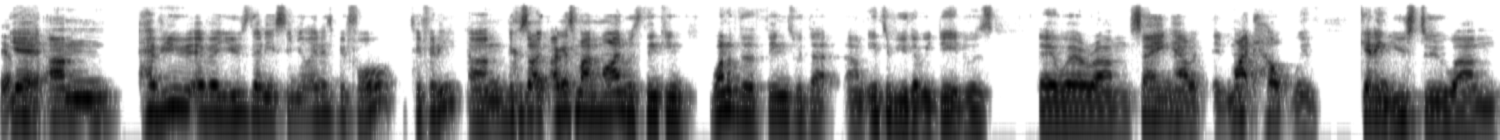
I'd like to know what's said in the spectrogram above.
Yep. Yeah. Um, have you ever used any simulators before, Tiffany? Um, because I, I guess my mind was thinking one of the things with that um, interview that we did was they were um, saying how it, it might help with getting used to um,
